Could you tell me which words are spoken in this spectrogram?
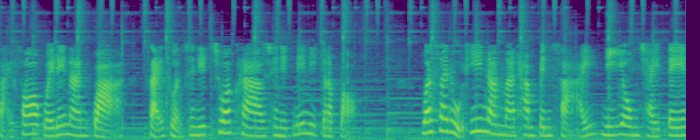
สายฟอกไว้ได้นานกว่า สายส่วนชนิดชั่วคราว ชนิดไม่มีกระป๋อวัสดุที่นำมาทำเป็นสายนิยมใช้เป็น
